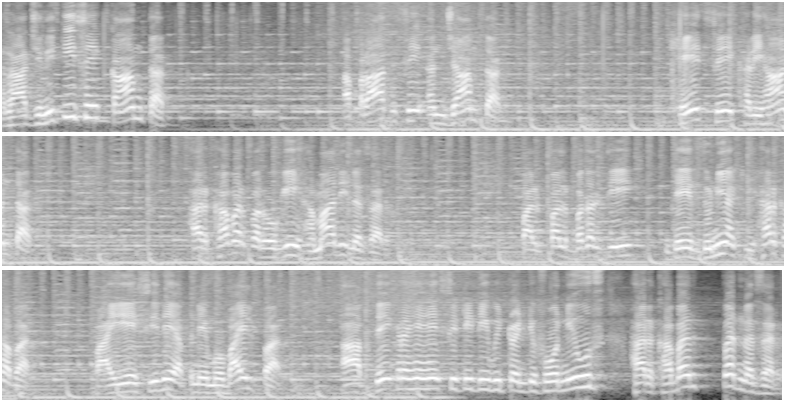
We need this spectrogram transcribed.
राजनीति से काम तक, अपराध से अंजाम तक, खेत से खरिहान तक, हर खबर पर होगी हमारी नज़र। पल पल बदलती देश दुनिया की हर खबर, पाइए सीधे अपने मोबाइल पर। आप देख रहे हैं सिटी टीवी 24 न्यूज़ हर खबर पर नज़र।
